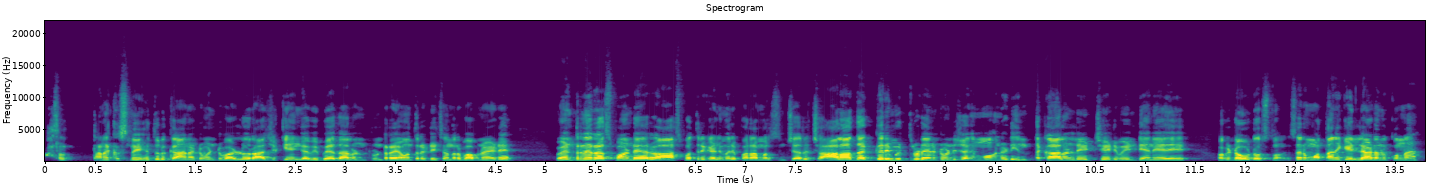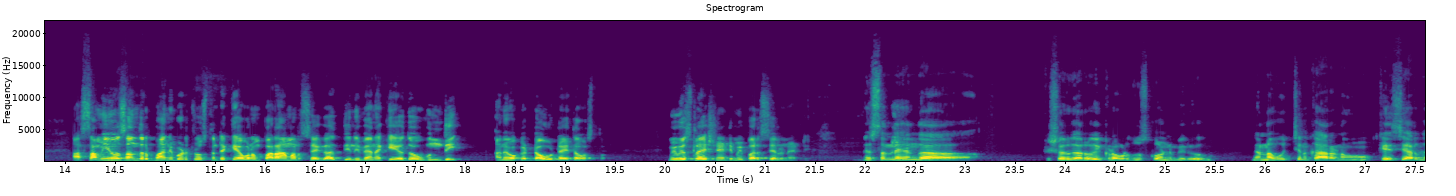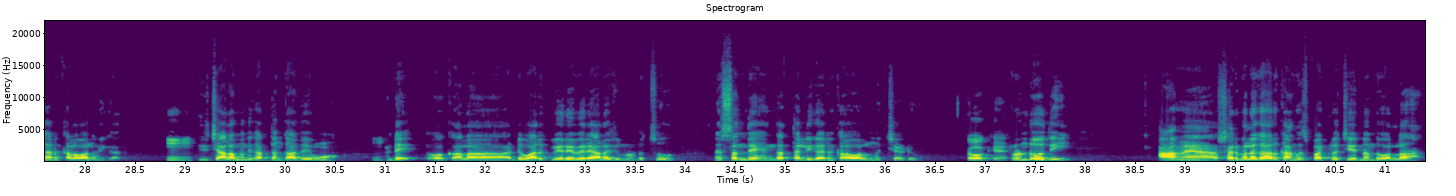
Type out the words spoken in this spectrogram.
అసలు తనకు స్నేహితులు కానటువంటి వాళ్ళు రాజకీయంగా విభేదాలు ఉన్నటువంటి రేవంత్ రెడ్డి చంద్రబాబు నాయుడే వెంటనే రెస్పాండ్ అయ్యారు ఆసుపత్రికి వెళ్ళి మరి పరామర్శించారు. చాలా దగ్గరి మిత్రుడైనటువంటి జగన్మోహన్ రెడ్డి ఇంతకాలం లేట్ చేయడం ఏంటి అనేది ఒక డౌట్ వస్తుంది. సరే మొత్తానికి వెళ్ళాడనుకున్న ఆ సమయం సందర్భాన్ని బట్టి చూస్తుంటే కేవలం పరామర్శే కాదు దీని వెనక ఏదో ఉంది అనే ఒక డౌట్ అయితే వస్తుంది. మీ విశ్లేషణ ఏంటి? మీ పరిశీలన ఏంటి? నిస్సందేహంగా కిషోర్ గారు ఇక్కడ ఒకటి చూసుకోండి మీరు. నిన్న వచ్చిన కారణం కేసీఆర్ గారిని కలవాలని కాదు. ఇది చాలా మందికి అర్థం కాదేమో. అంటే ఒక అలా అంటే వారికి వేరే వేరే ఆలోచనలు ఉండొచ్చు. నిస్సందేహంగా తల్లి గారిని కలవాలని వచ్చాడు. ఓకే. రెండోది ఆమె షర్మిల గారు కాంగ్రెస్ పార్టీలో చేరినందువల్ల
